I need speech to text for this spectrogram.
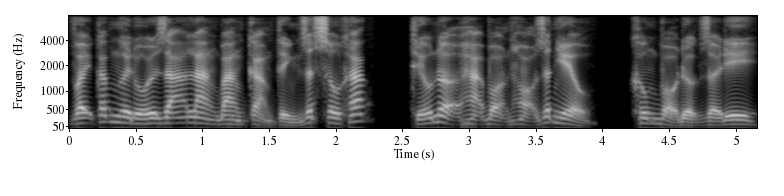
vậy các ngươi đối giã lang bang cảm tình rất sâu khắc, thiếu nợ hạ bọn họ rất nhiều, không bỏ được rời đi.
